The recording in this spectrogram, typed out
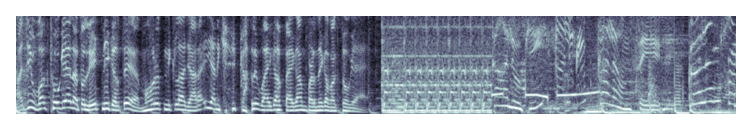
हाँ जी वक्त हो गया ना तो लेट नहीं करते हैं। मुहूर्त निकला जा रहा है यानी कि कालू भाई का पैगाम पढ़ने का वक्त हो गया है। कालू की कलम से। कलम से।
